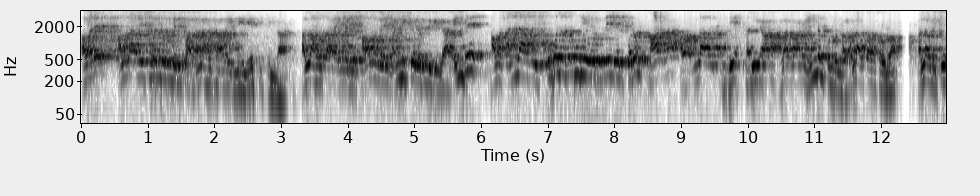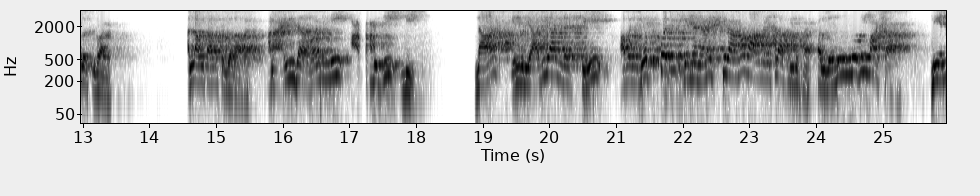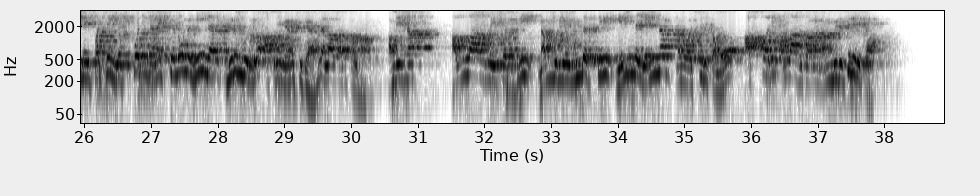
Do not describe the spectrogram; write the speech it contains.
அவர் அல்லாவை புகழ்ந்து கொண்டிருப்பார். அல்லாஹு தாலா என்னை நேசிக்கின்றார். அல்லாஹு தாலா என்னுடைய பாவங்களை மன்னிக்க விரும்புகின்றார் என்று அவர் அல்லாவை புகழக்கூடிய ஒரு நிலை ஏற்படும் காரணம் அவர் அல்லாவை பற்றிய சரியான அழகான எண்ணம் கொண்டுள்ளார். அல்லாஹு தாலா சொல்றான் அல்லாவுடைய தூதர் சொல்றாங்க அல்லாஹு தாலா சொல்வதாக ஆனா இந்த வன்னி அபிதி பி. நான் என்னுடைய அடியானிடத்தில் அவன் எப்படி என்ன நினைக்கிறானோ நான் அவன் இடத்துல அப்படி இருப்பேன். பல் எதுங்கொதி மாஷா. நீ என்னை பற்றி எப்படி நினைக்கணும்னு நீ நினை விரும்புறியோ அப்படின்னு நினைச்சுக்க. அப்படின்னு அல்லாஹ் தாலா சொல்றான். அப்படின்னா அல்லாஹ்வை பற்றி நம்முடைய உள்ளத்தில் என்ன எண்ணம் நம்ம வச்சிருக்கோமோ அப்படி அல்லாஹு தாலா நம்மிடத்தில் இருப்பான்.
